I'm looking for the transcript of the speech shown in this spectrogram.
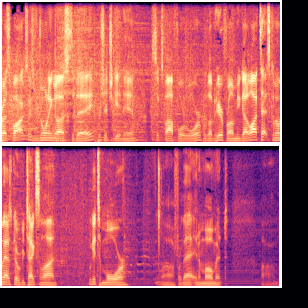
Press box. Thanks for joining us today. Appreciate you getting in. 654 Roar. We'd love to hear from you. Got a lot of texts coming on the Ask Overview text line. We'll get to more uh, for that in a moment. Um,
